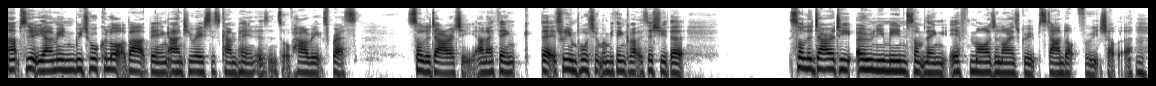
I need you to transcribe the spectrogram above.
Absolutely. I mean, we talk a lot about being anti racist campaigners and sort of how we express solidarity. And I think that it's really important when we think about this issue that solidarity only means something if marginalized groups stand up for each other. Mm.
